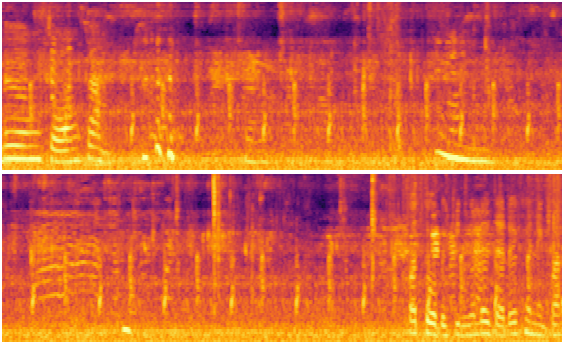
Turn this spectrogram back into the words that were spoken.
หนึ่งสองสามอืม ก็ตัวไปกินกันเลยจะได้แค่นี้ก่อน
